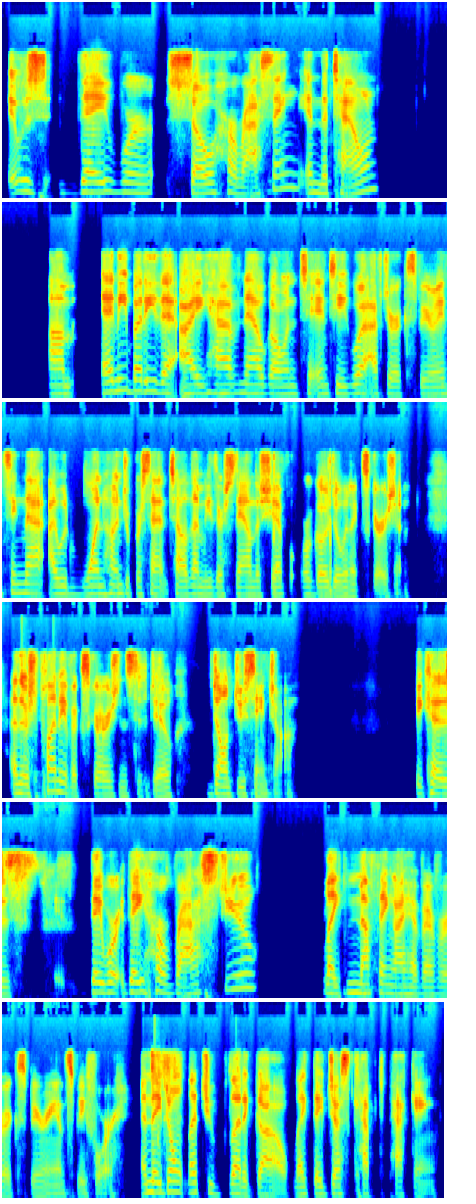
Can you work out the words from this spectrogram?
it was they were so harassing in the town. Um, anybody that I have now going to Antigua after experiencing that, I would 100% tell them either stay on the ship or go do an excursion and there's plenty of excursions to do don't do st john because they were they harassed you like nothing i have ever experienced before and they don't let you let it go like they just kept pecking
